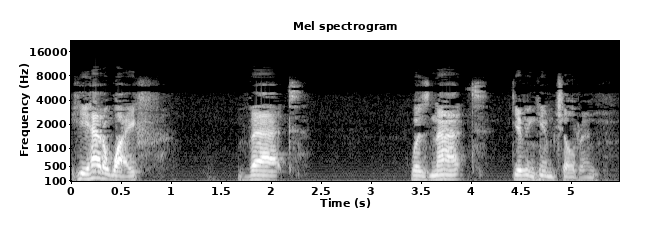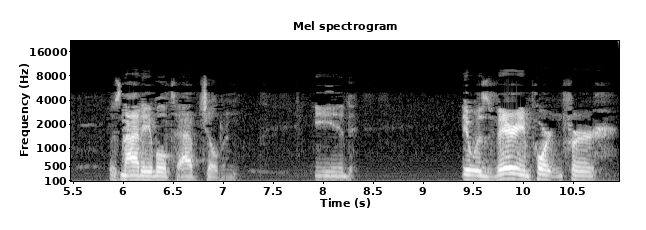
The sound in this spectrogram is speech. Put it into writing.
he had a wife that was not giving him children, was not able to have children, and it was very important for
